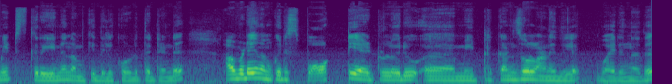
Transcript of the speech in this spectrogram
മിഡ് സ്ക്രീനും നമുക്ക് ഇതിൽ കൊടുത്തിട്ടുണ്ട്. അവിടെ നമുക്കൊരു സ്പോട്ടി ആയിട്ടുള്ളൊരു മീറ്റർ കൺസോളാണ് ഇതിൽ വരുന്നത്.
